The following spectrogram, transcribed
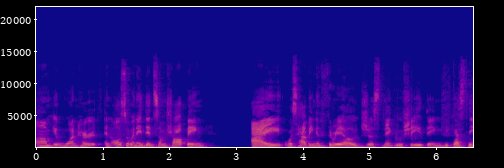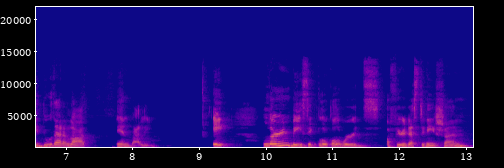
Um it won't hurt. And also when i did some shopping i was having a thrill just negotiating because they do that a lot in bali. Eight learn basic local words of your destination.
